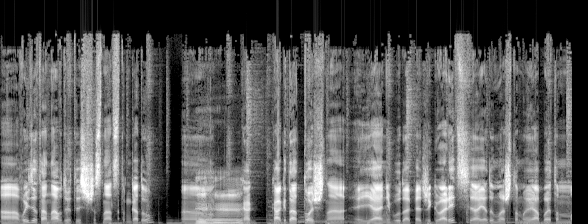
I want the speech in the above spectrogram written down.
А, выйдет она в 2016 году. Mm-hmm. Как, когда точно, я не буду опять же говорить. Я думаю, что мы об этом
